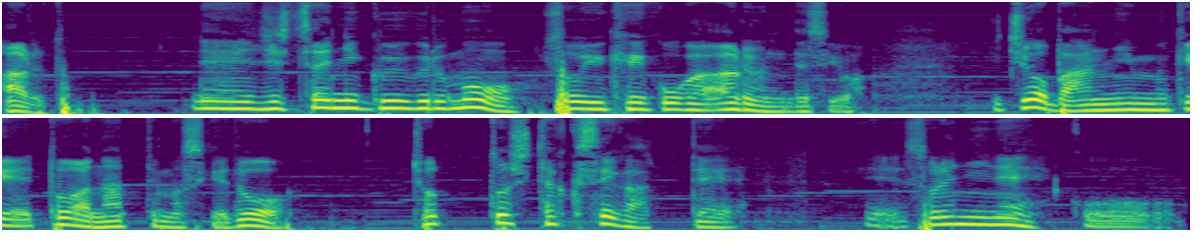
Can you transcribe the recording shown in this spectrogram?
あると。で、実際に Google もそういう傾向があるんですよ。一応万人向けとはなってますけど、ちょっとした癖があって、えそれにね、こう、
